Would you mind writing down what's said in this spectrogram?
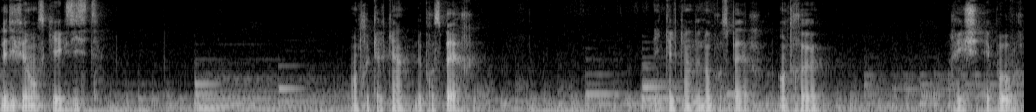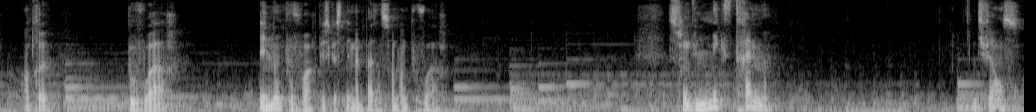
les différences qui existent entre quelqu'un de prospère et quelqu'un de non prospère, entre riche et pauvre, entre pouvoir et non-pouvoir, puisque ce n'est même pas un semblant de pouvoir, sont d'une extrême différence.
